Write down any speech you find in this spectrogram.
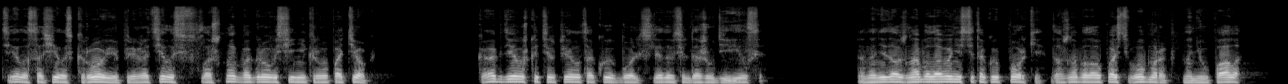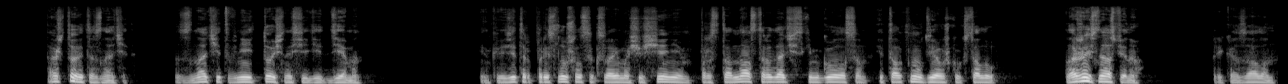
Тело сочилось кровью, превратилось в сплошной багрово-синий кровопотек. Как девушка терпела такую боль, следователь даже удивился. Она не должна была вынести такой порки, должна была упасть в обморок, но не упала. А что это значит? Значит, в ней точно сидит демон. Инквизитор прислушался к своим ощущениям, простонал страдальческим голосом и толкнул девушку к столу. «Ложись на спину!» — приказал он,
